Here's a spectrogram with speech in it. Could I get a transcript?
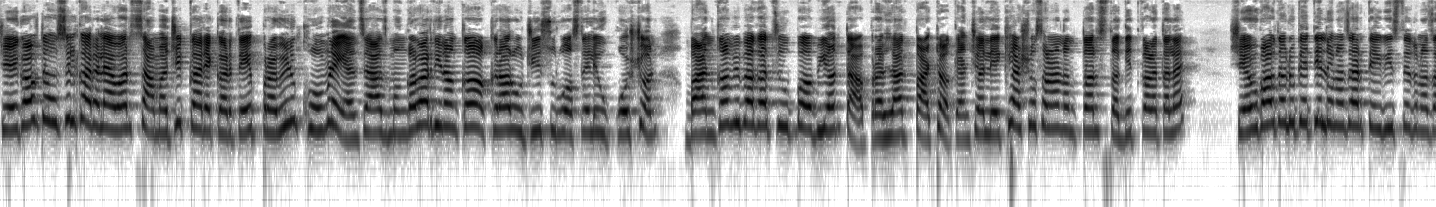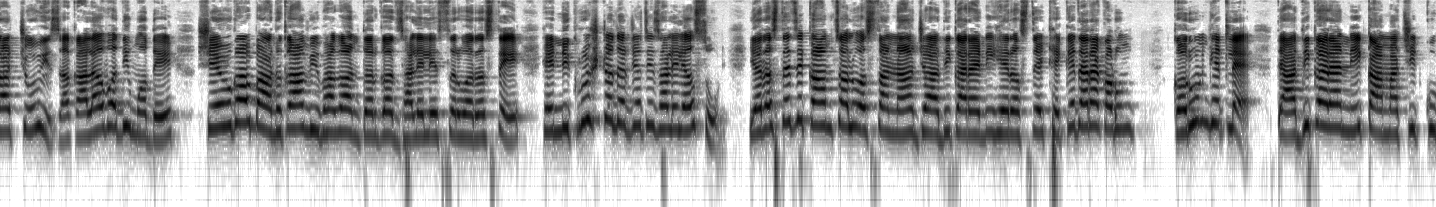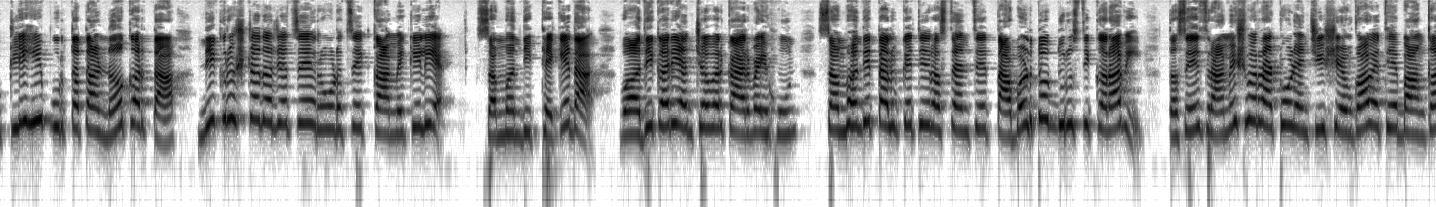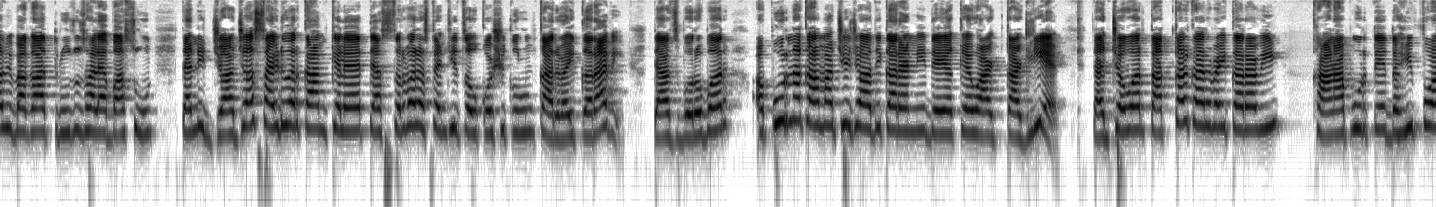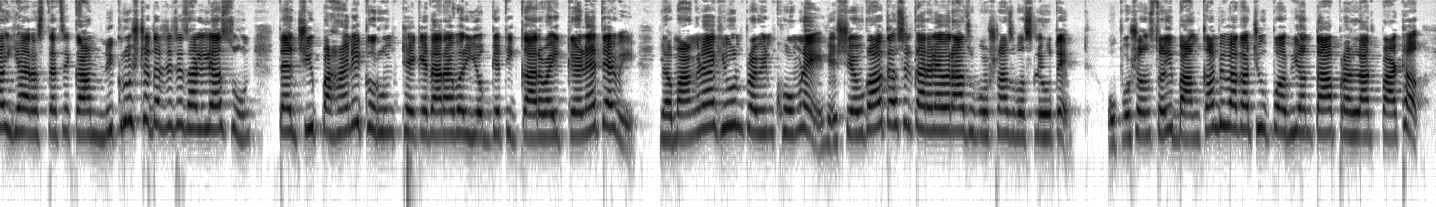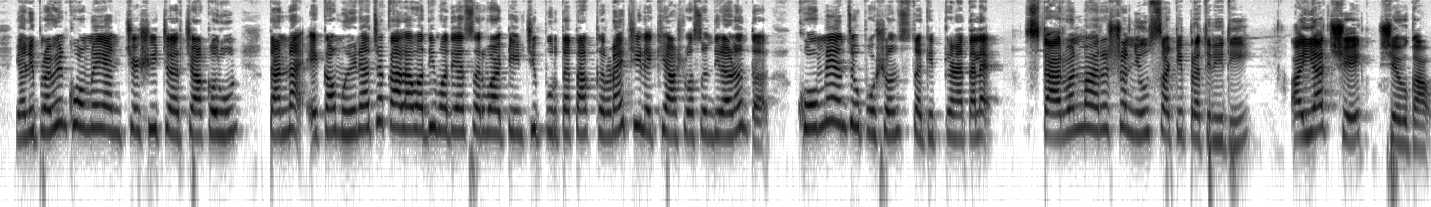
शेगाव तहसील कार्यालयावर सामाजिक कार्यकर्ते प्रवीण खोमणे यांचे आज मंगळवार दिनांक अकरा रोजी सुरू असलेले उपोषण बांधकाम विभागाचे उपअभियंता प्रल्हाद पाठक यांच्या लेखी आश्वासनानंतर स्थगित करण्यात आलंय. शेवगाव तालुक्यातील दोन हजार तेवीस ते दोन हजार चोवीस या कालावधीमध्ये शेवगाव बांधकाम विभागाअंतर्गत झालेले सर्व रस्ते हे निकृष्ट दर्जाचे झालेले असून या रस्त्याचे काम चालू असताना ज्या अधिकाऱ्यांनी हे रस्ते ठेकेदाराकडून करून घेतलंय. त्या अधिकाऱ्यांनी कामाची कुठलीही पूर्तता न करता निकृष्ट दर्जाचे रोडचे कामे केली आहे. संबंधित ठेकेदार व अधिकारी यांच्यावर कारवाई होऊन संबंधित तालुक्यातील रस्त्यांचे ताबडतोब दुरुस्ती करावी तसेच रामेश्वर राठोड यांची शेवगाव येथे बांधकाम विभागात रुजू झाल्यापासून त्यांनी ज्या ज्या साईडवर काम केलंय त्या सर्व रस्त्यांची चौकशी करून कारवाई करावी. त्याचबरोबर अपूर्ण कामाची ज्या अधिकाऱ्यांनी देयके वाट काढली आहे त्यांच्यावर तात्काळ कारवाई करावी खानापूर ते दहीफळ या रस्त्याचे काम निकृष्ट दर्जाचे झालेले असून त्यांची पाहणी करून ठेकेदारावर योग्य ती कारवाई करण्यात यावी या मागण्या घेऊन प्रवीण खोमणे हे शेवगाव तहसील कार्यालयावर आज उपोषणास बसले होते. उपोषणस्थळी बांधकाम विभागाचे उपअभियंता प्रल्हाद पाठक यांनी प्रवीण खोमणे यांच्याशी चर्चा करून त्यांना एका महिन्याच्या कालावधीमध्ये सर्व अटींची पूर्तता करण्याची लेखी आश्वासन दिल्यानंतर खोमणे यांचे उपोषण स्थगित करण्यात आले स्टार वन महाराष्ट्र न्यूजसाठी प्रतिनिधी अय्याद शेख शेवगाव.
